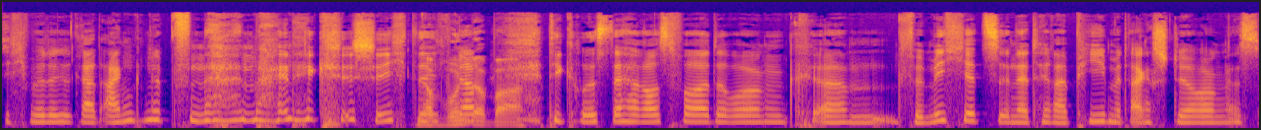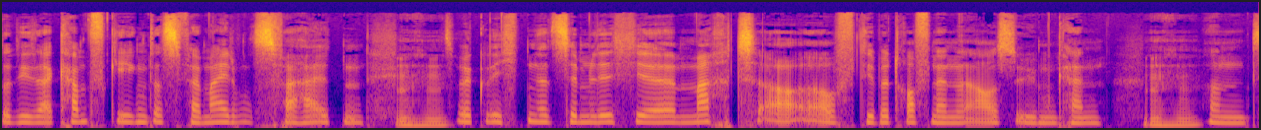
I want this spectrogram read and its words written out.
ich würde gerade anknüpfen an meine Geschichte. Ja, wunderbar. Glaub, die größte Herausforderung ähm, für mich jetzt in der Therapie mit Angststörungen ist so dieser Kampf gegen das Vermeidungsverhalten. Mhm. Das wirklich eine ziemliche Macht auf die Betroffenen ausüben kann. Mhm. Und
